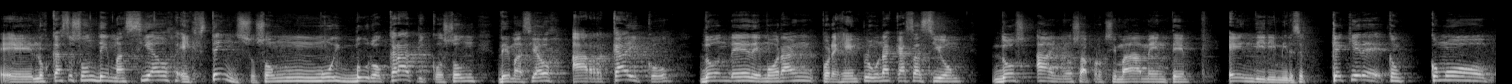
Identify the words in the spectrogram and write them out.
eh, los casos son demasiado extensos, son muy burocráticos, son demasiado arcaicos, donde demoran, por ejemplo, una casación dos años aproximadamente en dirimirse. ¿Qué quiere, cómo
